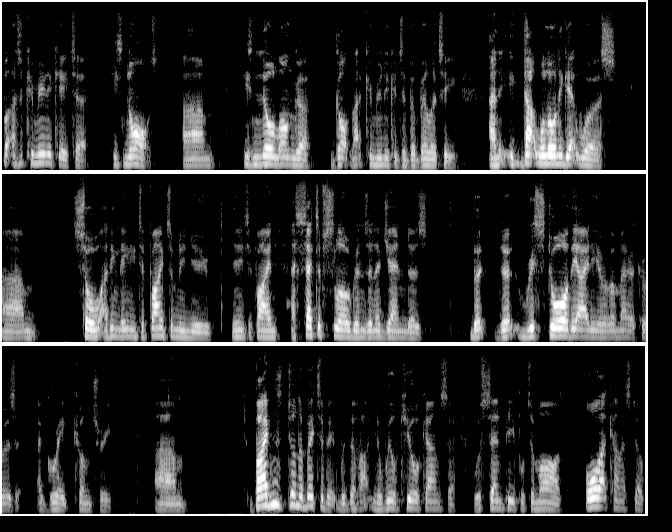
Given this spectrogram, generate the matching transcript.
but as a communicator, he's not. Um, he's no longer got that communicative ability, and it, that will only get worse. Um, so I think they need to find something new. They need to find a set of slogans and agendas that that restore the idea of America as a great country. Um, Biden's done a bit of it with the, you know, we'll cure cancer, we'll send people to Mars, all that kind of stuff.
